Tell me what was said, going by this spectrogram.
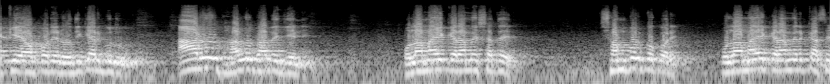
একে অপরের অধিকারগুলো আরও ভালোভাবে জেনে, ওলামায়ে কেরামের সাথে সম্পর্ক করে, ওলামায়ে কেরামের কাছে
